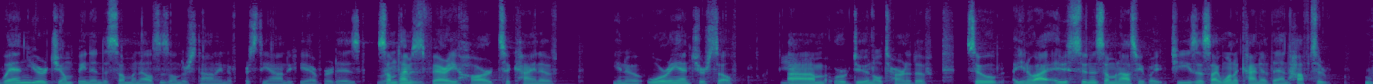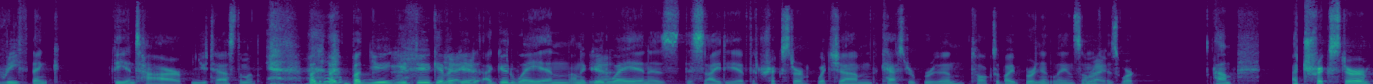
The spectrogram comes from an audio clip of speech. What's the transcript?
when you're jumping into someone else's understanding of Christianity, whoever it is, right. sometimes it's very hard to kind of, you know, orient yourself yeah. um, or do an alternative. So, you know, I, as soon as someone asks me about Jesus, I want to kind of then have to rethink the entire New Testament. but but but you you do give yeah, a good yeah. a good way in, and a good way in is this idea of the trickster, which um, Kester Brewin talks about brilliantly in some right. of his work. Um, a trickster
